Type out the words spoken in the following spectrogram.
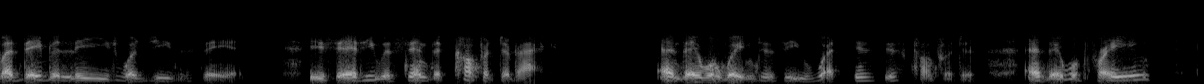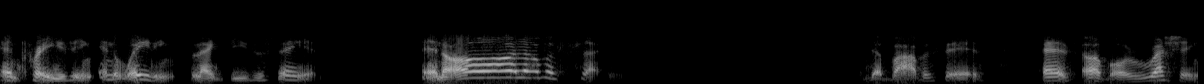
but they believed what Jesus said. He said he would send the comforter back. And they were waiting to see what is this comforter. And they were praying and praising and waiting, like Jesus said. And all of a sudden, the Bible says, as of a rushing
